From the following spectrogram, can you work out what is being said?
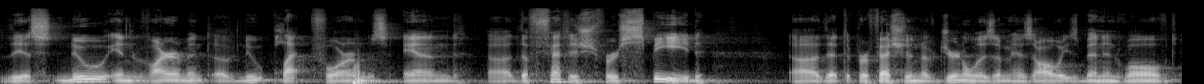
this new environment of new platforms and uh, the fetish for speed uh, that the profession of journalism has always been involved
